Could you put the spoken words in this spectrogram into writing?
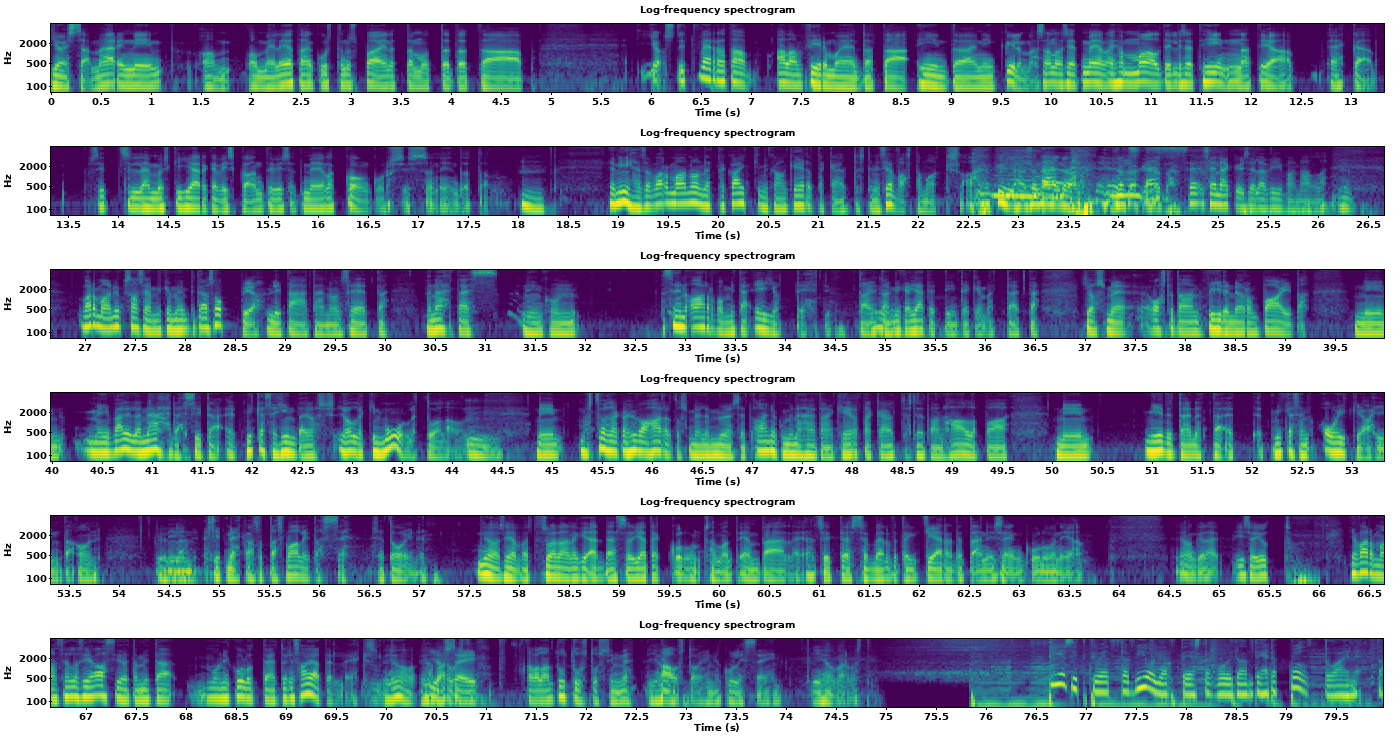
joissain määrin niin on, on meillä jotain kustannuspainetta, mutta tota, jos nyt verrataan alan firmojen tota, hintoja, niin kyllä mä sanoisin, että meillä on ihan maltilliset hinnat ja ehkä sitten silleen myöskin järkevissä kantivissa, että meillä on konkurssissa. Niin tota. hmm. Ja niinhän se varmaan on, että kaikki mikä on kertakäyttöistä, niin se vasta maksaa. No kyllähän se näin on. se, se näkyy siellä viivan alla. Hmm. Varmaan yksi asia, mikä meidän pitää oppia ylipäätään on se, että me nähtäisiin niin kuin sen arvo, mitä ei ole tehty tai, no. tai mikä jätettiin tekemättä. Että jos me ostetaan viiden euron paita, niin me ei välillä nähdä sitä, että mikä se hinta jos jollekin muulle tuolla oli. Mm. Niin musta se on aika hyvä harjoitus meille myös, että aina kun me nähdään jotain kertakäyttöistä, jotain halpaa, niin mietitään, että, että, että mikä sen oikea hinta on. Kyllä. Niin sitten me ehkä osattaisiin valita se, se toinen. Joo, siihen voisi suoraan ainakin addää sen jätekulun saman tien päälle. Ja sitten jos se velvoitakin kierrätetään, niin sen kulun. Ja se on kyllä iso juttu. Ja varmaan sellaisia asioita, mitä moni kuluttaja ei edes ajatelleeksi. Joo, ihan jos varmasti. ei tavallaan tutustu sinne Joo. taustoihin ja kulisseihin. Ihan varmasti. Tiesitkö, että biojätteestä voidaan tehdä polttoainetta?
